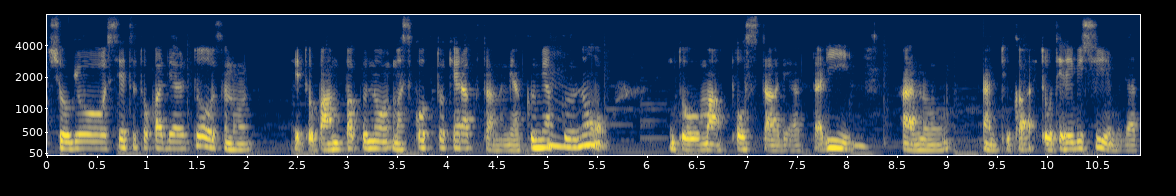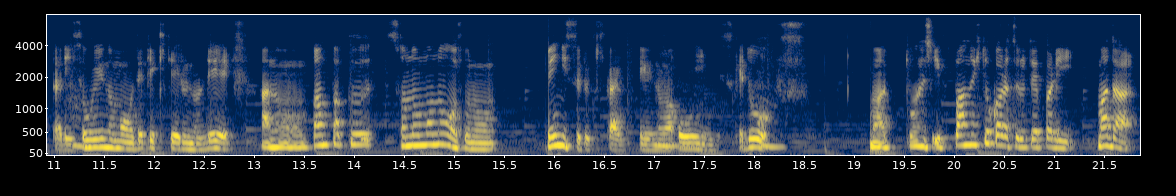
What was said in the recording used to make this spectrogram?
商業施設とかであると、そのえっと、万博のマスコットキャラクターの脈々の、うん、えっとまあ、ポスターであったり、うん、あのなんていうか、えっと、テレビ CM であったり、そういうのも出てきているので、あの万博そのものをその目にする機会っていうのは多いんですけど、まあ、一般の人からするとやっぱりまだ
